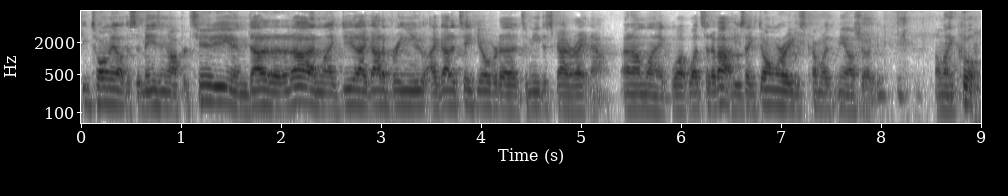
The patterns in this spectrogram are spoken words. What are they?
he told me about this amazing opportunity and da da da da. And like, dude, I gotta bring you, I gotta take you over to, to meet this guy right now. And I'm like, what, what's it about? He's like, don't worry, just come with me, I'll show you. I'm like, cool.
